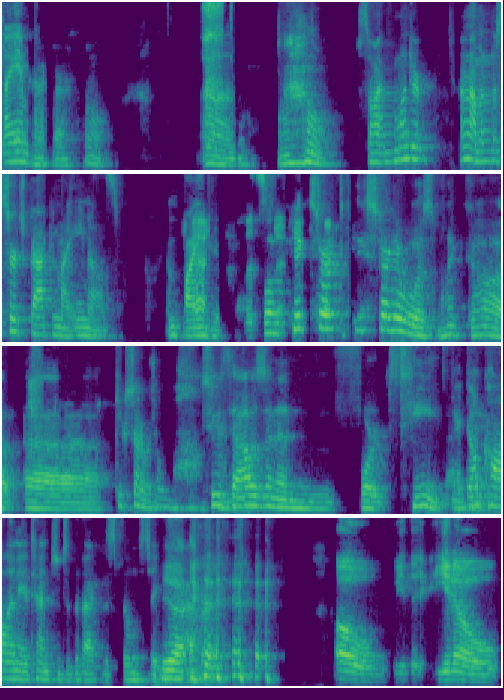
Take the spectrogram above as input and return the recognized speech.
I am an actor. Oh. Um, oh. So I wonder, I don't know, I'm going to search back in my emails and find you. Let's. Well, Kickstarter, Kickstarter was my God, uh, Kickstarter was a long time. 2014. I Yeah, don't think. call any attention to the fact this film's taking forever. Yeah. Oh, you you know,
